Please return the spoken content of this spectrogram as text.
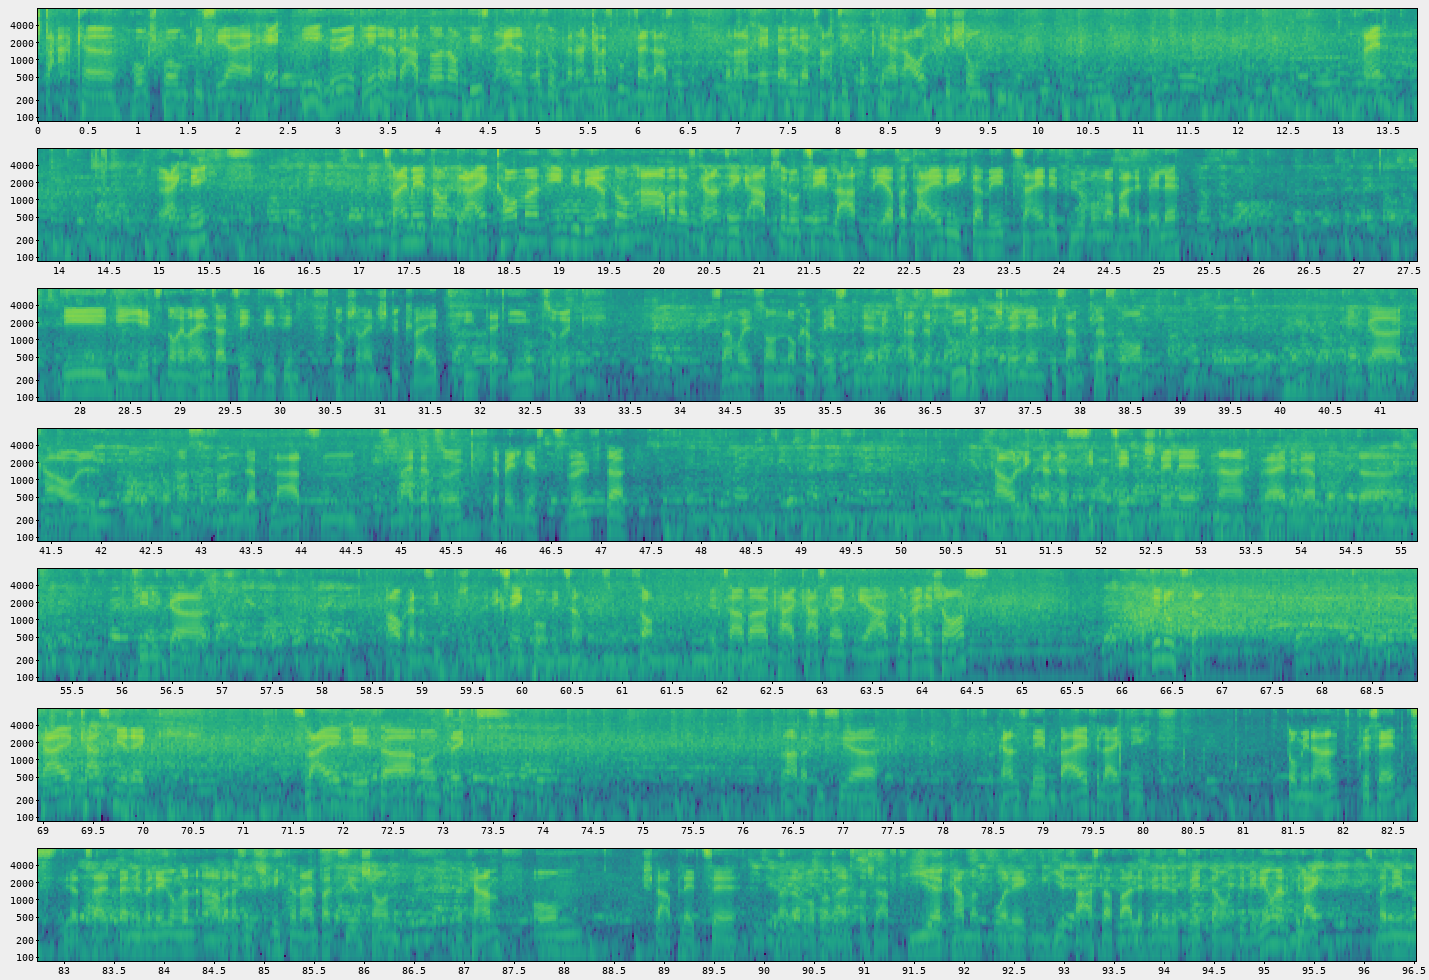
starker Hochsprung bisher. Er hätte die Höhe drinnen, aber er hat nur noch diesen einen Versuch. Danach kann er es gut sein lassen. Danach hätte er wieder 20 Punkte herausgeschunden. Ein reicht nicht. 2 Meter und 3 kommen in die Wertung, aber das kann sich absolut sehen lassen. Er verteidigt damit seine Führung auf alle Fälle. Die, die jetzt noch im Einsatz sind, die sind doch schon ein Stück weit hinter ihm zurück. Samuelson noch am besten, der liegt an der siebten Stelle im Gesamtklassement. Tilga Kaul und Thomas van der Platzen sind weiter zurück. Der Belgier ist Zwölfter. Kaul liegt an der 17. Stelle nach drei Bewerben äh, Tilga auch an der siebten Stelle. Ex equo mit Samuelson. So, jetzt aber Karl Kasmerk, er hat noch eine Chance. Und die nutzt er. Kai Kasmirek, 2 Meter und 6. Ah, das ist hier so ganz nebenbei, vielleicht nicht dominant präsent derzeit bei den Überlegungen, aber das ist schlicht und einfach hier schon der Kampf um Startplätze bei der Europameisterschaft. Hier kann man vorlegen, hier passt auf alle Fälle das Wetter und die Bedingungen. Vielleicht ist man im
